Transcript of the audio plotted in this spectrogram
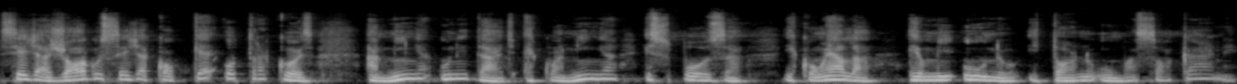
seja jogos, seja qualquer outra coisa. A minha unidade é com a minha esposa. E com ela eu me uno e torno uma só carne.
